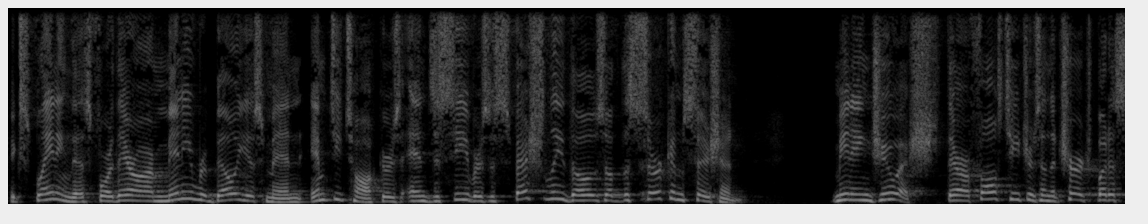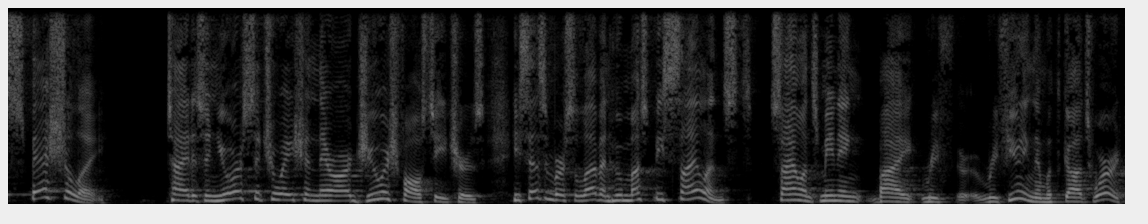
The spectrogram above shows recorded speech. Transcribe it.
explaining this, for there are many rebellious men, empty talkers and deceivers, especially those of the circumcision meaning Jewish. There are false teachers in the church, but especially, Titus, in your situation, there are Jewish false teachers. He says in verse 11, who must be silenced. Silence meaning by ref- refuting them with God's word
